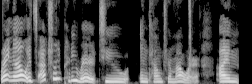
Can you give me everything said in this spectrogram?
right now, it's actually pretty rare to encounter malware. I'm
